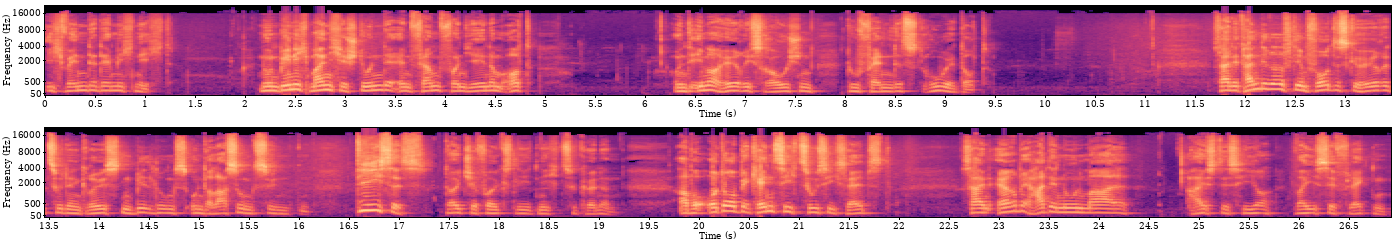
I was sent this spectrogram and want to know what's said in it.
ich wendete mich nicht. Nun bin ich manche Stunde entfernt von jenem Ort, und immer hör ich's Rauschen, du fändest Ruhe dort. Seine Tante wirft ihm vor, das gehöre zu den größten Bildungsunterlassungssünden, dieses deutsche Volkslied nicht zu können. Aber Otto bekennt sich zu sich selbst. Sein Erbe hatte nun mal, heißt es hier, weiße Flecken,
